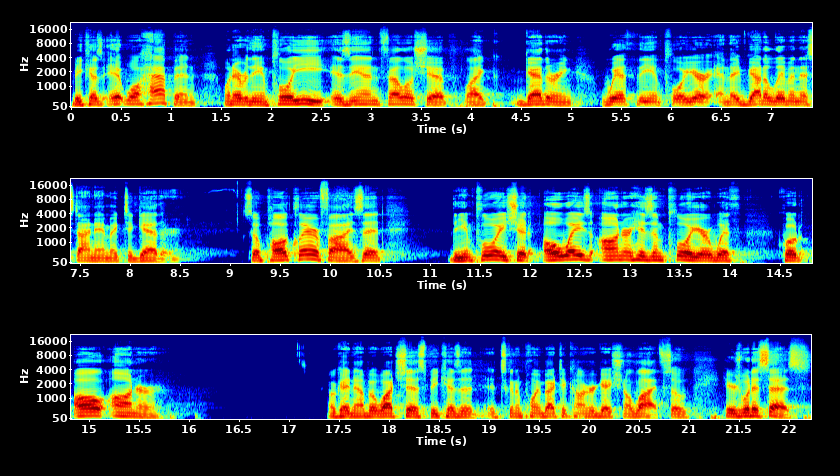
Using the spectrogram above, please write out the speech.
because it will happen whenever the employee is in fellowship, like gathering with the employer, and they've got to live in this dynamic together. So Paul clarifies that the employee should always honor his employer with, quote, all honor. Okay, now, but watch this because it, it's going to point back to congregational life. So here's what it says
